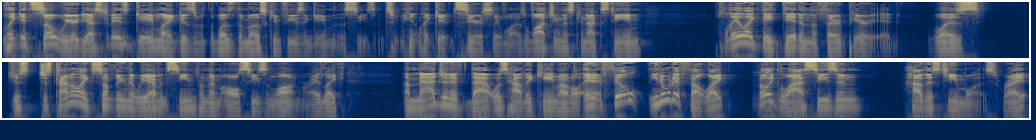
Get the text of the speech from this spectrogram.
like it's so weird. Yesterday's game like is was the most confusing game of the season to me. Like it seriously was. Watching this Canucks team play like they did in the third period was just just kind of like something that we haven't seen from them all season long, right? Like imagine if that was how they came out all and it felt you know what it felt like? It felt like last season how this team was, right?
